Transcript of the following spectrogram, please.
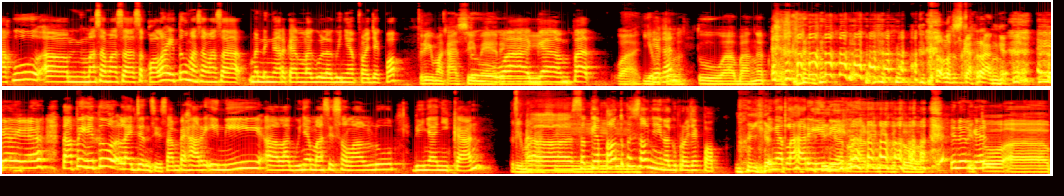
Aku um, masa-masa sekolah itu masa-masa mendengarkan lagu-lagunya Project Pop. Terima kasih Mary. Tua Gampat. Wah, iya Ya betul. Tua banget kalau sekarang. kalau sekarang ya. Iya iya. Tapi itu legend sih. Sampai hari ini uh, lagunya masih selalu dinyanyikan. Terima Uh, kasih. setiap tahun tuh pasti selalu nyanyi lagu Project Pop. Iya. Ingatlah hari ini. Ingatlah hari ini betul. Kan? Itu um,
